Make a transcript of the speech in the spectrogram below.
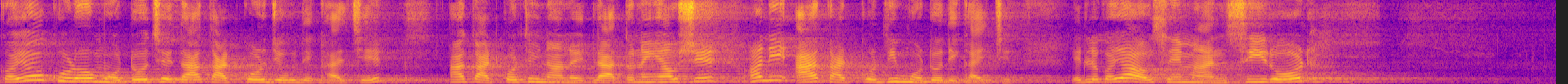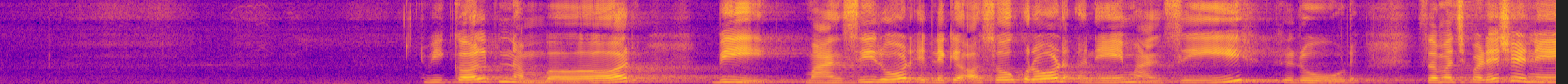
કયો ખૂણો મોટો છે તો આ કાટકોળ જેવું દેખાય છે. આ કાટકોળથી નાનો એટલે આ તો નહીં આવશે અને આ કાટકોળથી મોટો દેખાય છે. એટલે કયો આવશે? માનસી રોડ. વિકલ્પ નંબર બી, માનસી રોડ એટલે કે અશોક રોડ અને માનસી રોડ. સમજ પડે છે ને?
